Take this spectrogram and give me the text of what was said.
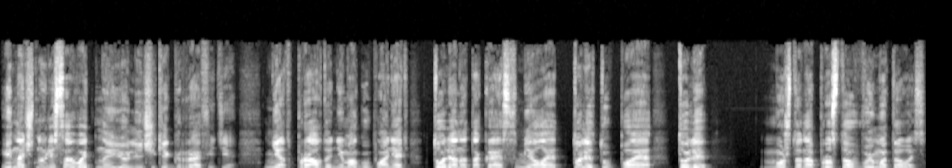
и начну рисовать на ее личике граффити. Нет, правда не могу понять, то ли она такая смелая, то ли тупая, то ли... Может, она просто вымоталась.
